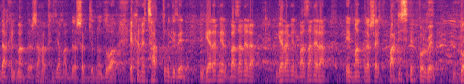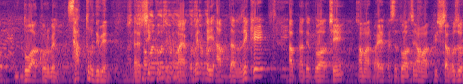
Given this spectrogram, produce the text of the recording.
দাখিল মাদ্রাসা হাফিজিয়া মাদ্রাসার জন্য দোয়া। এখানে ছাত্র দিবেন গ্রামের বাজানেরা গ্রামের বাজানেরা এই মাদ্রাসায় পার্টিসিপেট করবেন দোয়া করবেন ছাত্র দিবেন আহ, শিক্ষকদেরকে মায়া করবেন এই আবদার রেখে আপনাদের দোয়া আছে আমার ভাইয়ের কাছে দোয়া আছে আমার পিসা হুজুর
